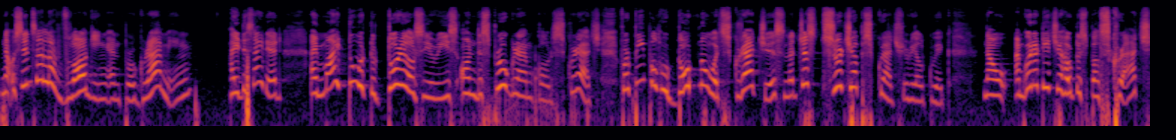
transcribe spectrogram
Now, since I love vlogging and programming, I decided I might do a tutorial series on this program called Scratch. For people who don't know what Scratch is, let's just search up Scratch real quick. Now, I'm going to teach you how to spell Scratch.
